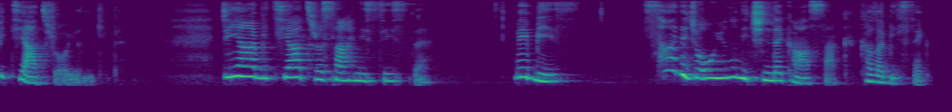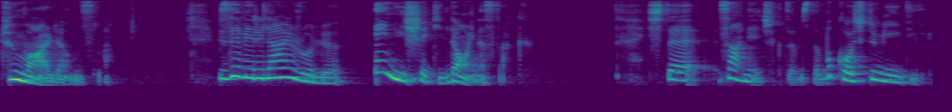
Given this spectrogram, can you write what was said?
Bir tiyatro oyunu gibi. Dünya bir tiyatro sahnesi ise ve biz sadece oyunun içinde kalsak, kalabilsek tüm varlığımızla. Bize verilen rolü en iyi şekilde oynasak. İşte sahneye çıktığımızda bu kostüm iyi değil,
